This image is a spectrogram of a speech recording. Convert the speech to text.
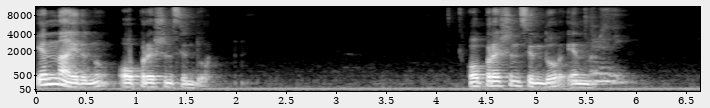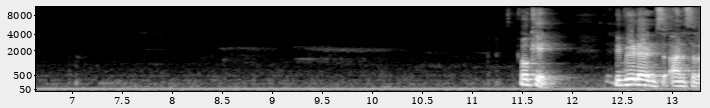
എന്നായിരുന്നു ഓപ്പറേഷൻ സിന്ദൂർ? ഓപ്പറേഷൻ സിന്ദൂർ എന്ന്. ഓക്കെ. നിബിയുടെ ആൻസർ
